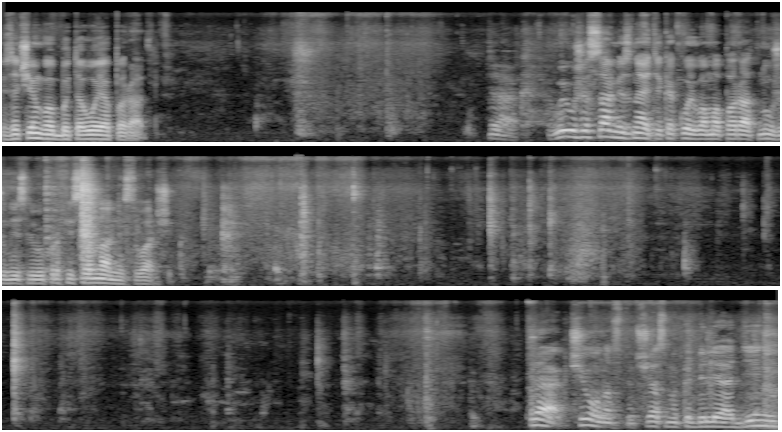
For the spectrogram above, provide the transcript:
зачем вам бытовой аппарат? Так. Вы уже сами знаете, какой вам аппарат нужен, если вы профессиональный сварщик. Так, что у нас тут? Сейчас мы кабеля оденем.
